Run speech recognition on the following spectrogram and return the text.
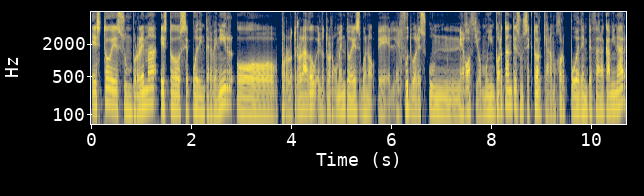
¿Esto es un problema? ¿Esto se puede intervenir? O, por el otro lado, el otro argumento es, bueno, el, fútbol es un negocio muy importante, es un sector que a lo mejor puede empezar a caminar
